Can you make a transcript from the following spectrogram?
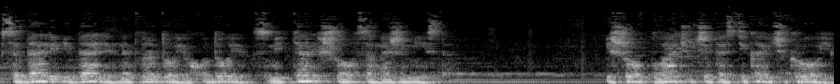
Все далі і далі нетвердою ходою сміттяр йшов за межі міста. Ішов плачучи та стікаючи кров'ю,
